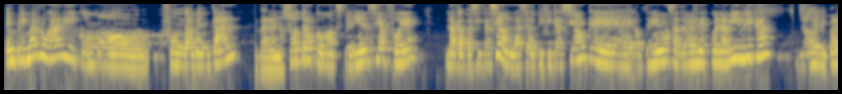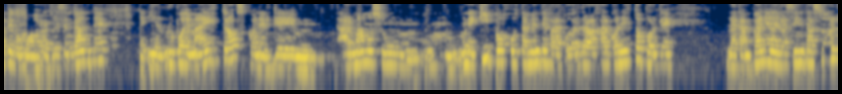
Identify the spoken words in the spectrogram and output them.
En primer lugar y como fundamental para nosotros como experiencia fue la capacitación, la certificación que obtuvimos a través de Escuela Bíblica, yo de mi parte como representante y el grupo de maestros con el que mm, armamos un, equipo justamente para poder trabajar con esto porque la campaña de la cinta azul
